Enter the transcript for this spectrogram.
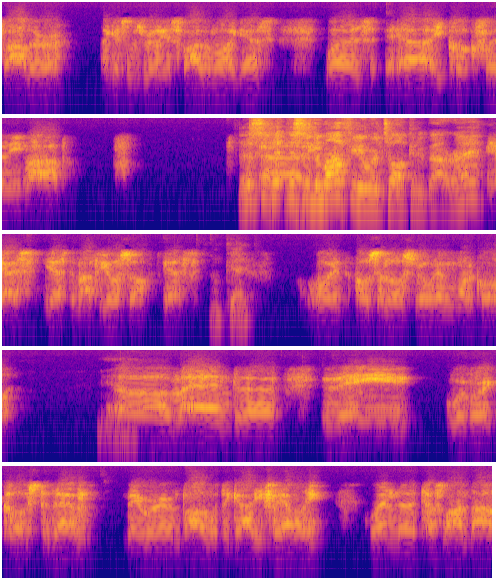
father, I guess it was really his father-in-law, I guess, was uh, a cook for the mob. this is it. This is the mafia we're talking about, right? Yes, yes, the mafioso, yes, Okay. or the Cosa Nostra, whatever you want to call it. Yeah. Um, and uh, they were very close to them. They were involved with the Gotti family when uh, Teflon Don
